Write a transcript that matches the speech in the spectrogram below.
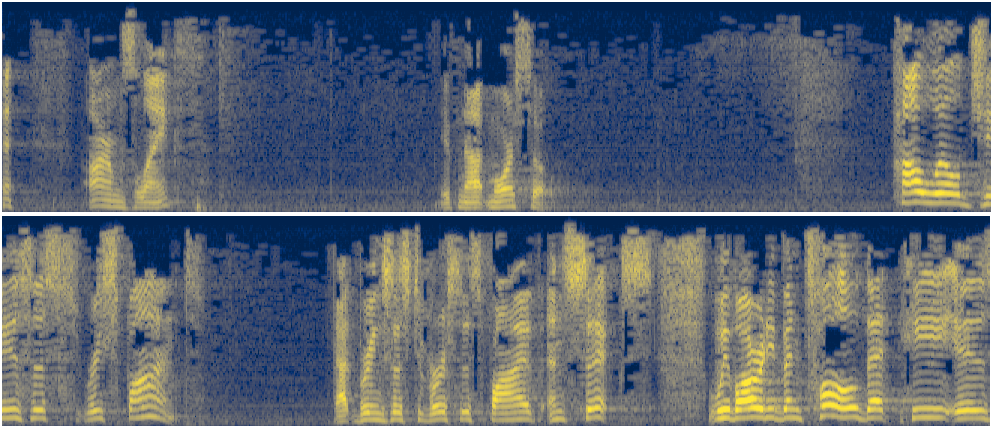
arm's length, if not more so. How will Jesus respond? That brings us to verses 5 and 6. We've already been told that he is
